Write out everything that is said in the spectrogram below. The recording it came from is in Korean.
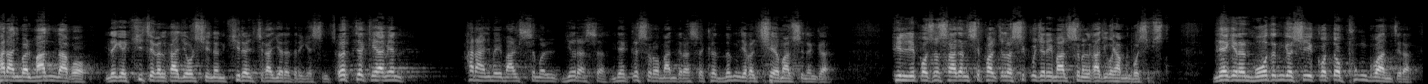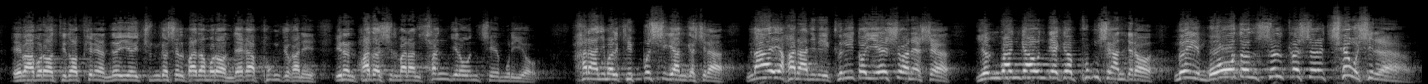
하나님을 만나고 내게 기적을 가져올 수 있는 길을 제가 열어드리겠습니다. 어떻게 하면 하나님의 말씀을 열어서 내 것으로 만들어서 그 능력을 체험할 수 있는가? 빌립보서 4장 18절로 19절의 말씀을 가지고 한번 보십시다. 내게는 모든 것이 있고 또 풍부한지라 에바브로 디도편에 너희의 준 것을 받음으로 내가 풍족하니 이는 받으실 만한 향기로운 재물이요 하나님을 기쁘시게 한 것이라 나의 하나님이 그리스도 예수 안에서 영광 가운데 그 풍성한 대로 너희 모든 쓸 것을 채우시리라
